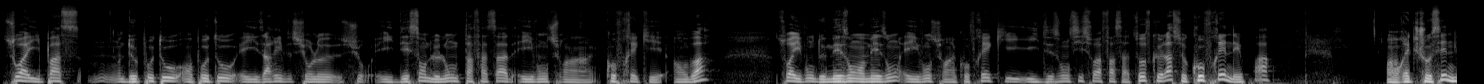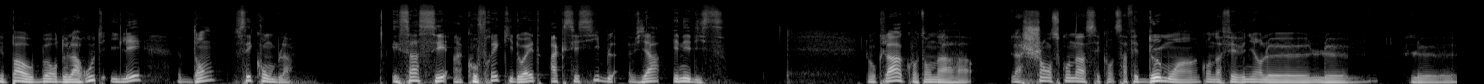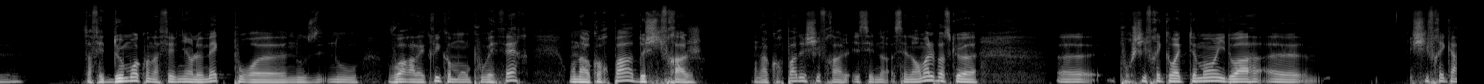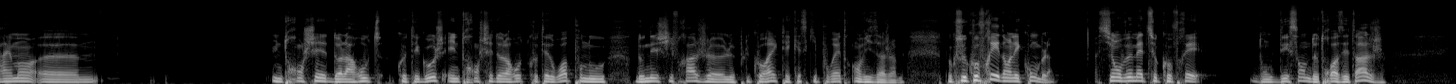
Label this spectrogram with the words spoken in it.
soit ils passent de poteau en poteau et ils arrivent sur le sur ils descendent le long de ta façade et ils vont sur un coffret qui est en bas soit ils vont de maison en maison et ils vont sur un coffret qui ils descendent aussi sur la façade sauf que là ce coffret n'est pas en rez-de-chaussée n'est pas au bord de la route il est dans ses combles et ça c'est un coffret qui doit être accessible via Enedis donc là quand on a la chance qu'on a c'est ça fait deux mois hein, qu'on a fait venir le, ça fait deux mois qu'on a fait venir le mec pour euh, nous, nous, voir avec lui comment on pouvait faire. On n'a encore pas de chiffrage. On n'a encore pas de chiffrage. Et c'est, normal parce que euh, pour chiffrer correctement, il doit euh, chiffrer carrément une tranchée de la route côté gauche et une tranchée de la route côté droit pour nous donner le chiffrage le plus correct et qu'est-ce qui pourrait être envisageable. Donc ce coffret est dans les combles. Si on veut mettre ce coffret, donc descendre de trois étages,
